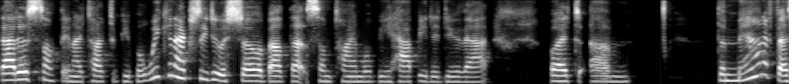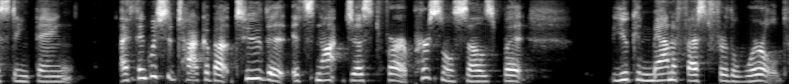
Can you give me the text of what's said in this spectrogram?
that is something I talk to people. We can actually do a show about that sometime. We'll be happy to do that. But um, the manifesting thing, I think we should talk about too that it's not just for our personal selves, but you can manifest for the world.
